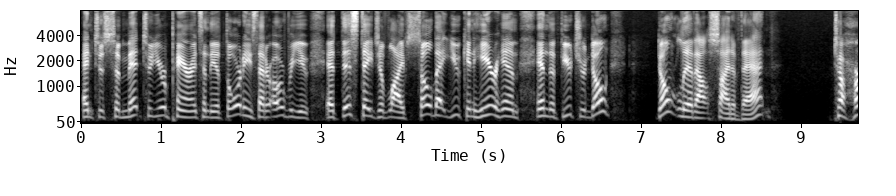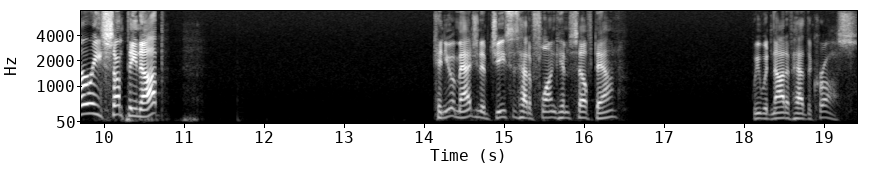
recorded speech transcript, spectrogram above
and to submit to your parents and the authorities that are over you at this stage of life so that you can hear Him in the future. Don't, don't live outside of that. To hurry something up. Can you imagine if Jesus had flung himself down? We would not have had the cross.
